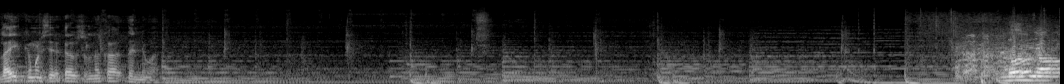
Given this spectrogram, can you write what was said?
लाईक कमेंट शेअर करा विसरू नका. धन्यवाद. लोणगाव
